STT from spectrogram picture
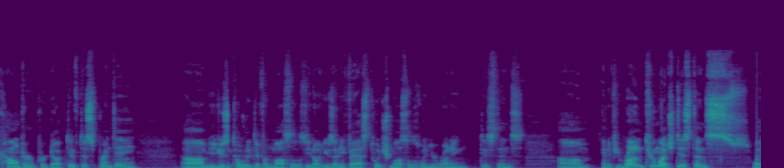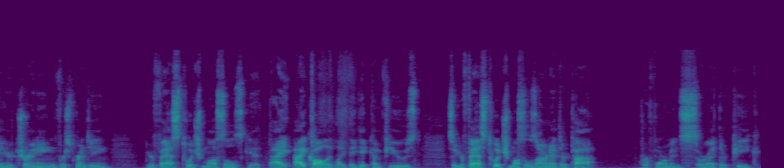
counterproductive to sprinting. Um, you're using totally different muscles. You don't use any fast twitch muscles when you're running distance. Um, and if you run too much distance while you're training for sprinting, your fast twitch muscles get I, I call it like they get confused. So your fast twitch muscles aren't at their top performance or at their peak.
